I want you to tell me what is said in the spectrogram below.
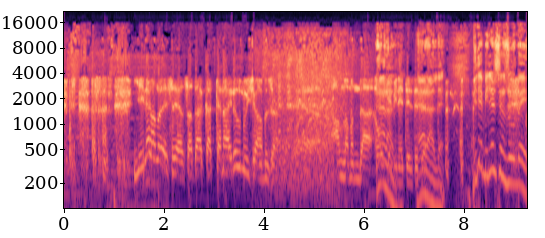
Yeni anayasaya sadakatten ayrılmayacağımıza e, anlamında o yemin edildi. de. Herhalde. Bir de bilirsiniz Uğur Bey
